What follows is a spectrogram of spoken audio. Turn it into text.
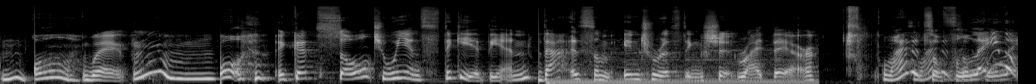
Mm. Oh, wait. Mm. Oh, it gets so chewy and sticky at the end. That is some interesting shit right there. Why is it, Why so, is flavorful? so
